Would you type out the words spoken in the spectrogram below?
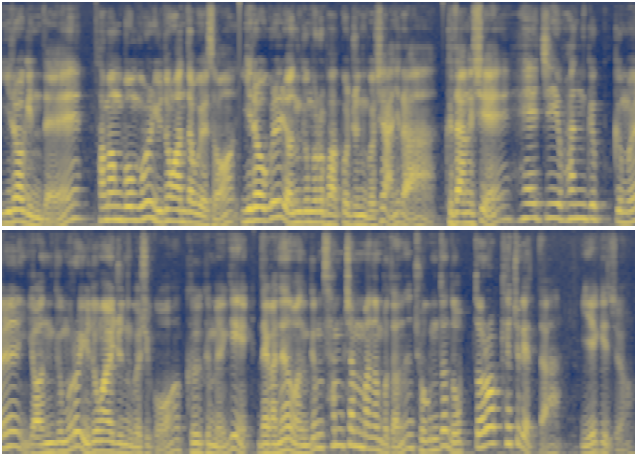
1억인데 사망보험금을 유동한다고 해서 1억을 연금으로 바꿔주는 것이 아니라 그 당시에 해지 환급금을 연금으로 유동하여 주는 것이고 그 금액이 내가 낸 원금 3천만 원보다는 조금 더 높도록 해주겠다 이 얘기죠.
